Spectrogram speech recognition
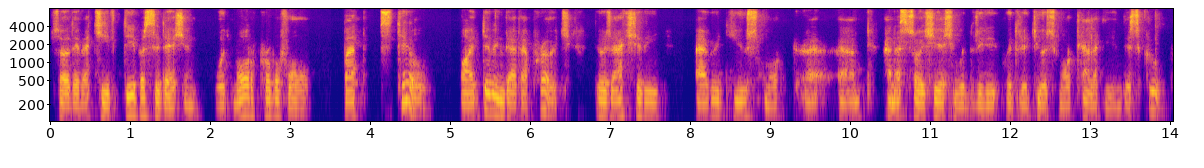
So they've achieved deeper sedation with more propofol, but still, by doing that approach, there was actually a reduced more, uh, um, an association with, re- with reduced mortality in this group.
